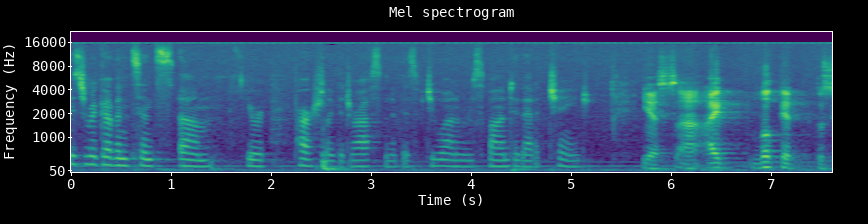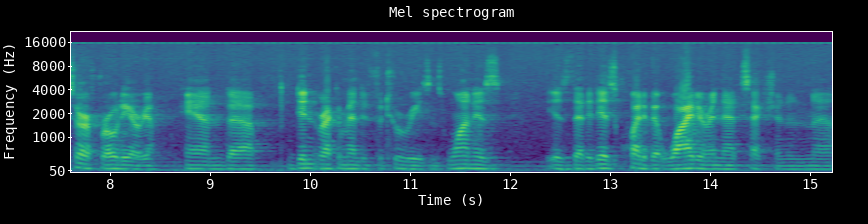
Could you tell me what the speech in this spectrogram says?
Mr. McGovern, since um, you're partially the draftsman of this, would you want to respond to that change? Yes, uh, I looked at the Surf Road area and uh, didn't recommend it for two reasons. One is, is that it is quite a bit wider in that section, and uh,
